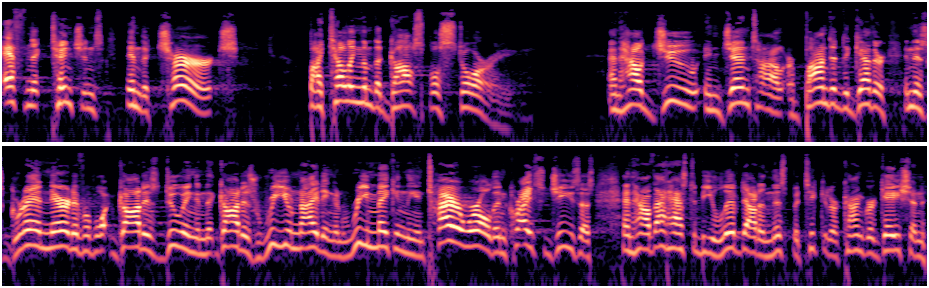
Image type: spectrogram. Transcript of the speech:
ethnic tensions in the church by telling them the gospel story and how Jew and Gentile are bonded together in this grand narrative of what God is doing and that God is reuniting and remaking the entire world in Christ Jesus and how that has to be lived out in this particular congregation.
